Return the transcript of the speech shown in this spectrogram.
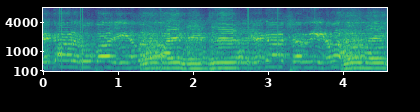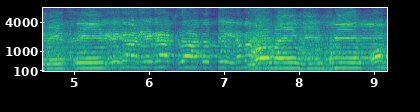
ஏகால ரூபாய நம. ஓம் ஐ ஹ்ரீம் ஸ்ரீ शरणी नमः ओम ऐं ह्रीं श्रीं एकानेकाक्षराकृति नमः ओम ऐं ह्रीं श्रीं ओम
